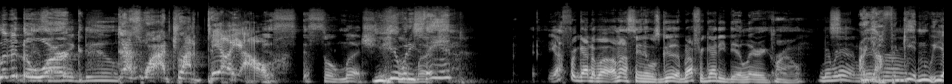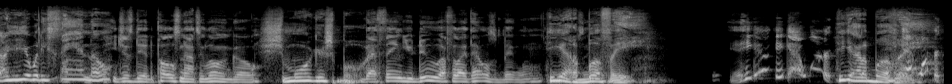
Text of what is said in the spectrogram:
Look at the That's work. deal. That's why I try to tell y'all. It's, it's so much. You It's hear so what he's much. saying? Yeah, I forgot about. I'm not saying it was good, but I forgot he did Larry Crowne. Remember that? Are y'all Crown? forgetting? Y'all hear what he's saying though? He just did the post not too long ago. Smorgasbord. That thing you do, I feel like that was a big one. He got a buffet. Yeah, he got he got work. He got a buffet. got work.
